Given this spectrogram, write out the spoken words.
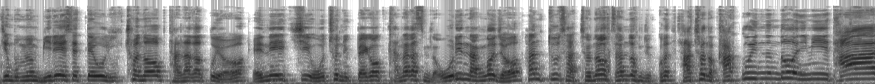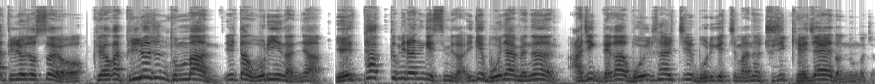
지금 보면 미래에셋대우 6천억 다 나갔고요. NH 5,600억 다 나갔습니다. 올인 난 거죠. 한투 4천억, 삼성증권 4천억 갖고 있는 돈 이미 다 빌려줬어요. 그래가 빌려준 돈만 일단 올인이 났냐? 예탁금이라는 게 있습니다. 이게 뭐냐면은 아직 내가 뭘 살지 모르겠지만은 주식 계좌에 넣는 거죠.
